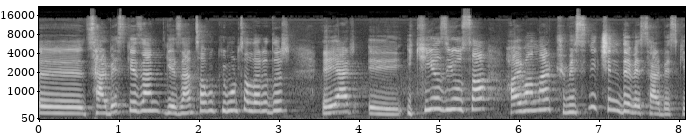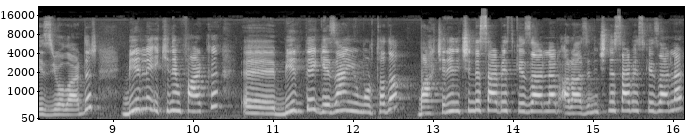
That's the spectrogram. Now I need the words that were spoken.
e, serbest gezen gezen tavuk yumurtalarıdır. Eğer e, iki yazıyorsa hayvanlar kümesin içinde ve serbest geziyorlardır. 1 ile 2'nin farkı e, bir de gezen yumurtada bahçenin içinde serbest gezerler, arazinin içinde serbest gezerler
